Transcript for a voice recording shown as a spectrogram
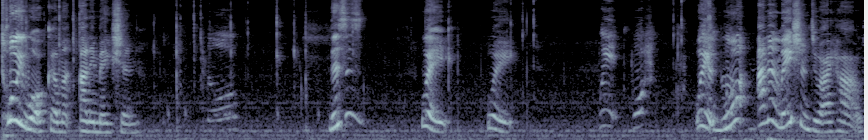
Toy walk animation. No. This is. Wait, wait, Wait, what? wait. What animation do I have?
